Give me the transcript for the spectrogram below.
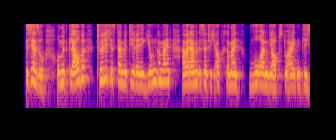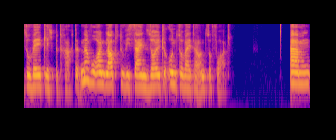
Ist ja so. Und mit Glaube, natürlich ist damit die Religion gemeint, aber damit ist natürlich auch gemeint, woran glaubst du eigentlich so weltlich betrachtet? Ne? Woran glaubst du, wie es sein sollte und so weiter und so fort. Ähm,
